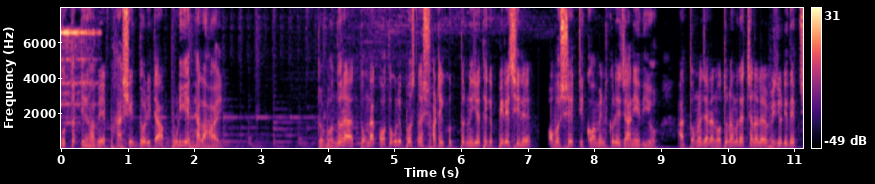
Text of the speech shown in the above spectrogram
উত্তরটি হবে, ফাঁসির দড়িটা পুড়িয়ে ফেলা হয়। তো বন্ধুরা, তোমরা কতগুলি প্রশ্নের সঠিক উত্তর নিজে থেকে পেরেছিলে? অবশ্যই একটি কমেন্ট করে জানিয়ে দিও। আর তোমরা যারা নতুন আমাদের চ্যানেলের ভিডিওটি দেখছ,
